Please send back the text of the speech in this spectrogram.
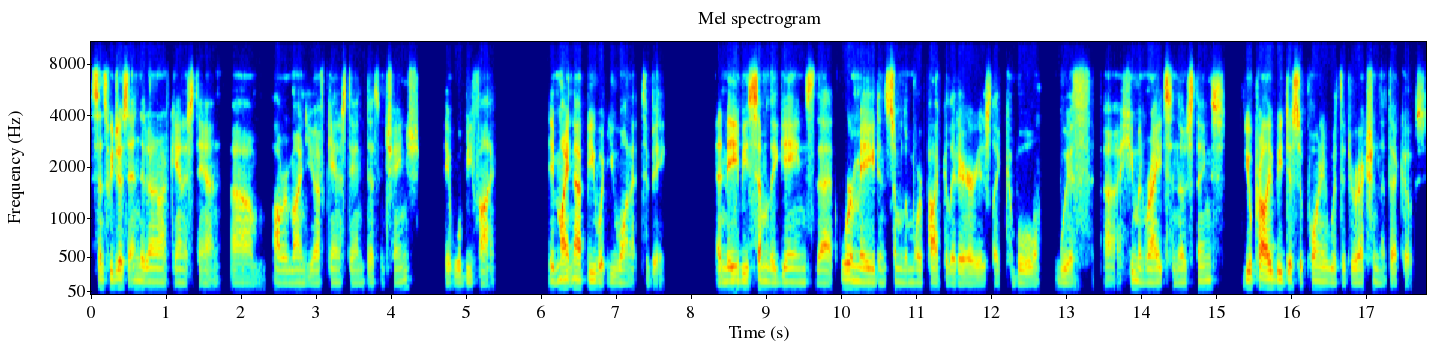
Since we just ended on Afghanistan, um, I'll remind you Afghanistan doesn't change. It will be fine. It might not be what you want it to be. And maybe some of the gains that were made in some of the more populated areas like Kabul with uh, human rights and those things you'll probably be disappointed with the direction that that goes.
